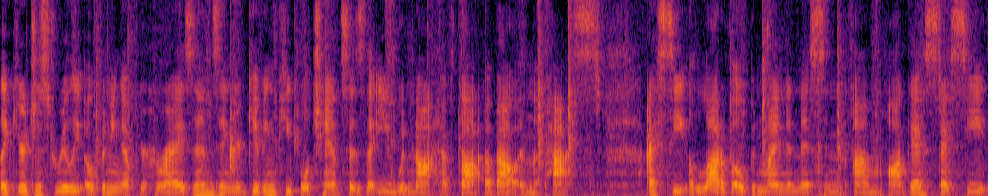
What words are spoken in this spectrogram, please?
like you're just really opening up your horizons and you're giving people chances that you would not have thought about in the past. I see a lot of open-mindedness in um, August. I see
